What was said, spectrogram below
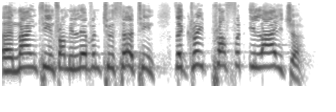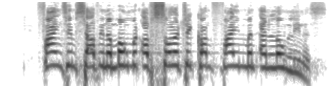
uh, 19 from 11 to 13. The great prophet Elijah finds himself in a moment of solitary confinement and loneliness.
